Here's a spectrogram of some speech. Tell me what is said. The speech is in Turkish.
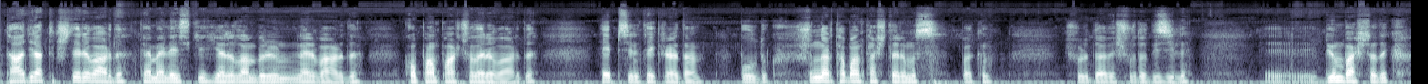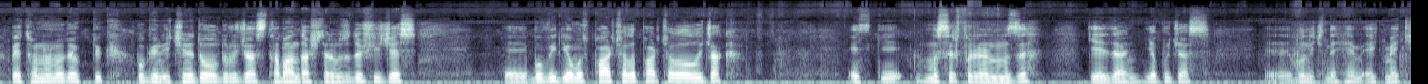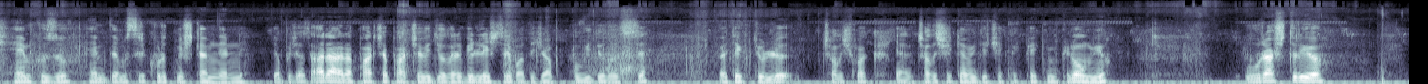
Tadilat işleri vardı. Temel eski yarılan bölümler vardı kopan parçaları vardı. Hepsini tekrardan bulduk. Şunlar taban taşlarımız. Bakın şurada ve şurada dizili. Ee, dün başladık. Betonunu döktük. Bugün içini dolduracağız. Taban taşlarımızı döşeyeceğiz. Ee, bu videomuz parçalı parçalı olacak. Eski mısır fırınımızı geriden yapacağız. Ee, bunun içinde hem ekmek hem kuzu hem de mısır kurutma işlemlerini yapacağız. Ara ara parça parça videoları birleştirip atacağım bu videoda size. Öteki türlü çalışmak yani çalışırken video çekmek pek mümkün olmuyor. Uğraştırıyor.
